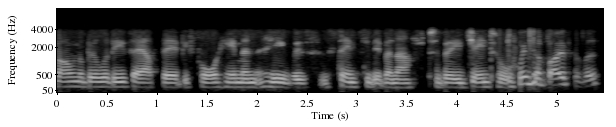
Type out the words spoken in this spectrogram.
vulnerabilities out there before him, and he was sensitive enough to be gentle with the both of us.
